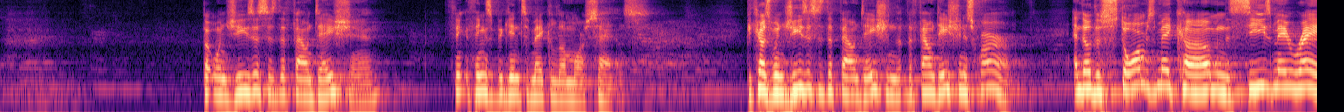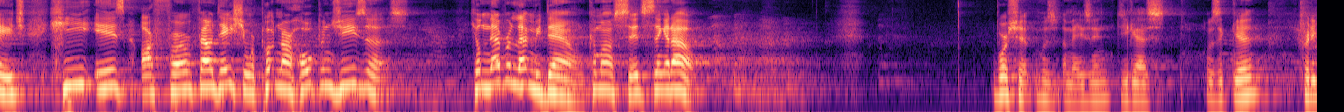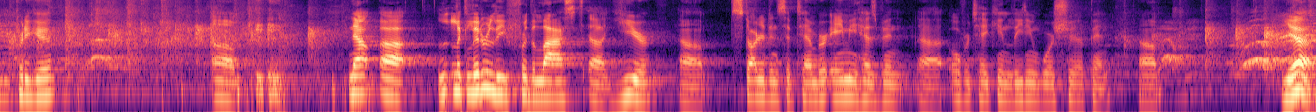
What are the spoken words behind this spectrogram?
But when Jesus is the foundation, th- things begin to make a little more sense. Because when Jesus is the foundation, the foundation is firm. And though the storms may come and the seas may rage, He is our firm foundation. We're putting our hope in Jesus. He'll never let me down. Come on, Sid, sing it out. Worship was amazing. Do you guys, was it good? Pretty, pretty good. Um, now, uh, like literally for the last uh, year, uh, started in September, Amy has been uh, overtaking leading worship and um, yeah.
